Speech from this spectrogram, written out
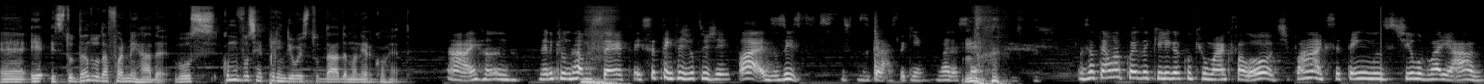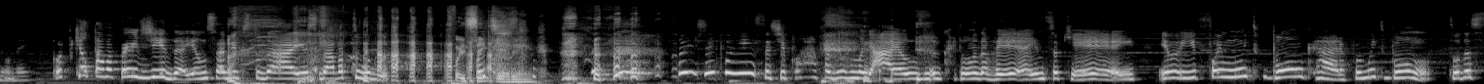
é, estudando da forma errada. Você- como você aprendeu a estudar da maneira correta? Ah, errando. Vendo que não dava certo. Aí você tenta de outro jeito. Ah, desiste. Desgraça aqui. Não vai dar certo. Mas até uma coisa que liga com o que o Marco falou, tipo, ah, que você tem um estilo variável, né? Foi porque eu tava perdida e eu não sabia o que estudar, e eu estudava tudo. Foi sem querer. Foi tipo isso, tipo, ah, fazia os mangá, ah, o, o cartão nada a ver, aí não sei o quê. Aí, eu, e foi muito bom, cara, foi muito bom. Todos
